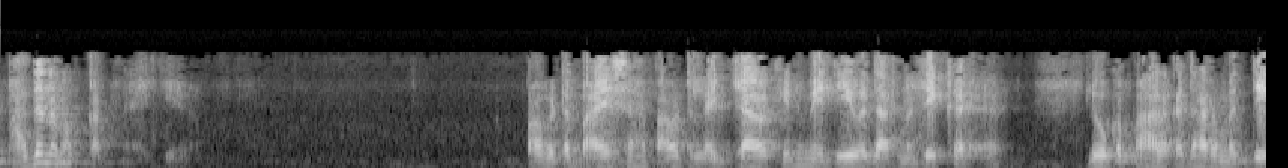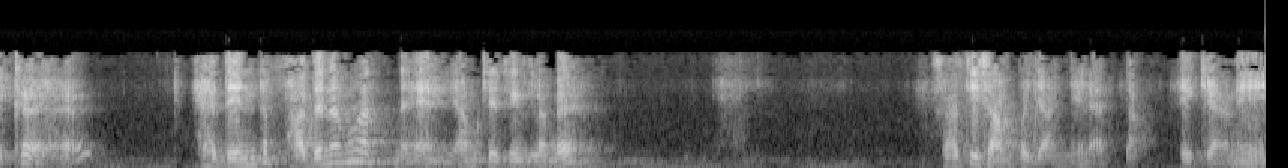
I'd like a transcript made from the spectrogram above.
පදනමක්වත් නැහැ කියනවා. පවට බය සහ පවට ලැජ්ජාව කියන මේ දේව ධර්ම දෙක ලෝකපාලක ධර්ම දෙක හැදෙන්න පදනමක් නැහැ යම් කිසි ළඟ සති සම්පජඤ්ඤේ නැත්තම්. ඒ කියන්නේ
